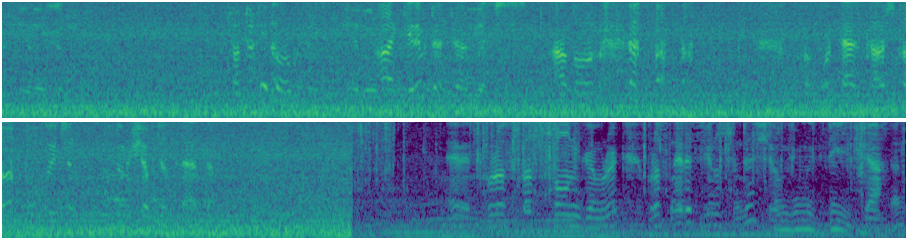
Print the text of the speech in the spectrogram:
Türkiye'ye doğru gidiyoruz. şu an Türkiye'ye doğru muyuz? Türkiye'ye doğru. Ha geri mi döneceğiz? Yapacağız. Ha doğru. Otel karşı tarafta olduğu için dönüş yapacağız ileride. Da son gümrük. Burası neresi Yunus şimdi? Şey, Son gümrük değil. Ya. Yani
